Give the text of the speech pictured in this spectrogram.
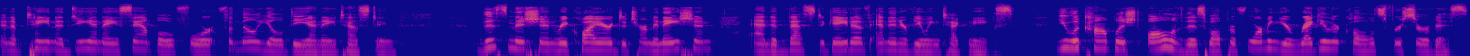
and obtain a DNA sample for familial DNA testing. This mission required determination and investigative and interviewing techniques. You accomplished all of this while performing your regular calls for service.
